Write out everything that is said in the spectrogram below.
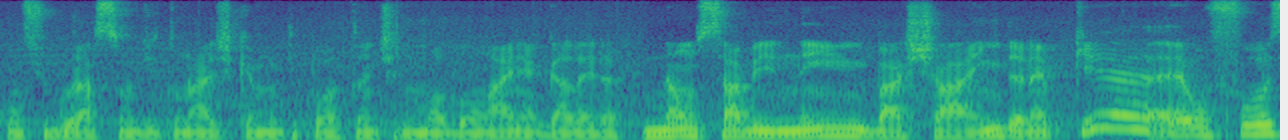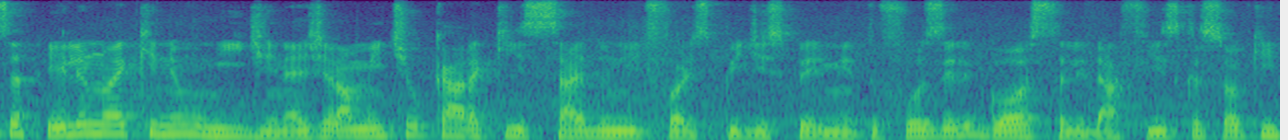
configuração de tunagem que é muito importante no modo online, a galera não sabe nem baixar ainda, né? Porque é, é o Forza, ele não é que nem o Need, né? Geralmente o cara que sai do Need for Speed e experimenta o Forza, ele gosta ali da física, só que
